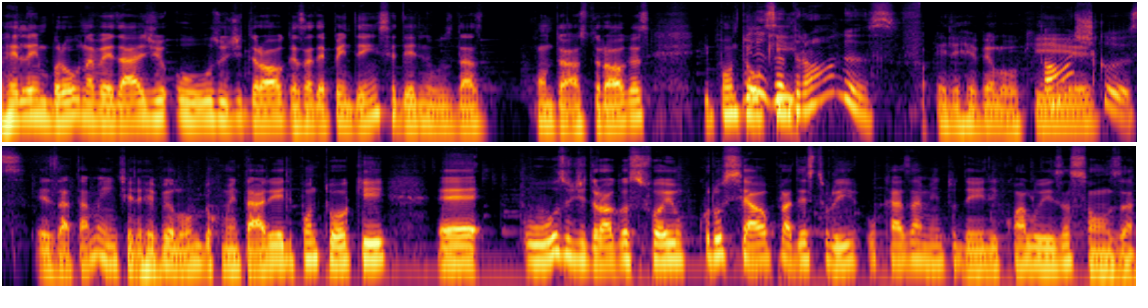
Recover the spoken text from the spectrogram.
relembrou, na verdade, o uso de drogas, a dependência dele no uso das contra as drogas e pontuou Usa que drogas? Ele revelou que tóxicos. Exatamente, ele revelou no documentário e ele pontuou que é, o uso de drogas foi um crucial para destruir o casamento dele com a Luísa Sonza.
